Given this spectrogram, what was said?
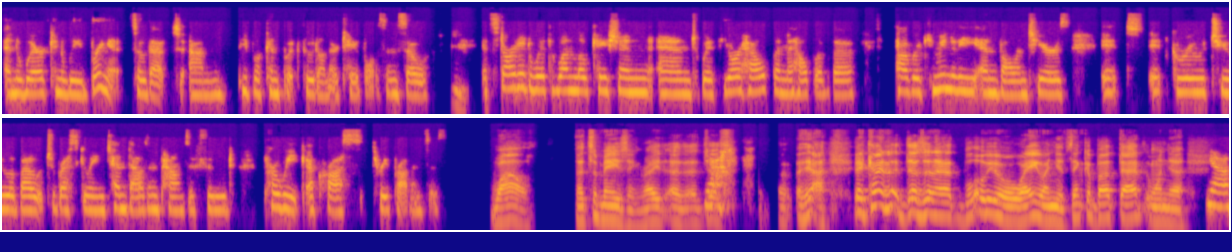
and where can we bring it so that um, people can put food on their tables. And so mm. it started with one location and with your help and the help of the Calgary community and volunteers, it, it grew to about rescuing 10,000 pounds of food per week across three provinces. Wow. That's amazing, right? Uh, just, yeah. Uh, yeah. It kind of doesn't uh, blow you away when you think about that. When you yeah,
